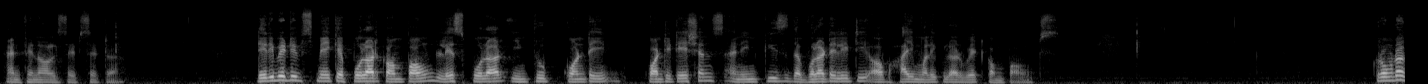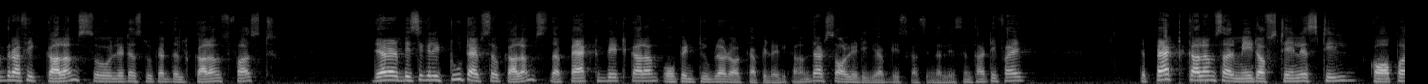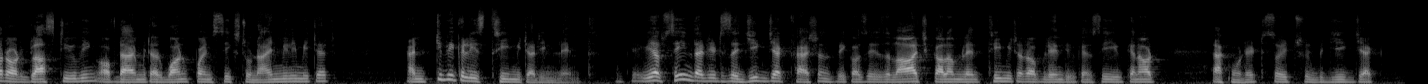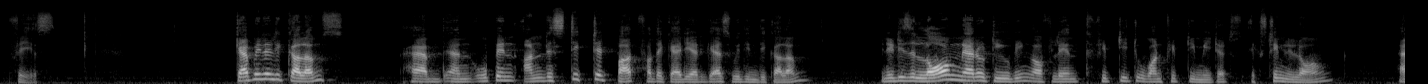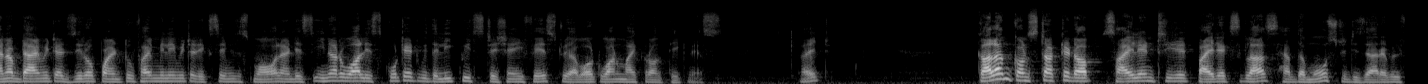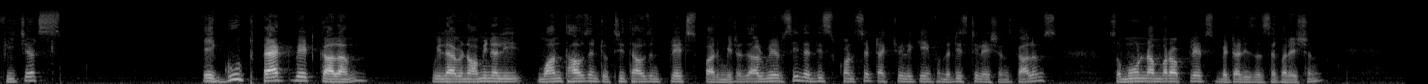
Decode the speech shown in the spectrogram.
and phenols etc. Derivatives make a polar compound less polar, improve quanti quantitations and increase the volatility of high molecular weight compounds. Chromatographic columns. So, let us look at the columns first. There are basically two types of columns the packed bed column, open tubular or capillary column that is already we have discussed in the lesson 35. The packed columns are made of stainless steel, copper or glass tubing of diameter 1.6 to 9 millimeter and typically is 3 meter in length. Okay. We have seen that it is a zigzag fashion because it is a large column length 3 meter of length you can see you cannot accommodate. So, it should be zigzag face. Capillary columns have an open unrestricted path for the carrier gas within the column and it is a long narrow tubing of length 50 to 150 meters extremely long and of diameter 0.25 millimeter extremely small and its inner wall is coated with the liquid stationary phase to about 1 micron thickness right. Column constructed of silane treated pyrex glass have the most desirable features. A good packed bed column will have a nominally 1000 to 3000 plates per meter. We have seen that this concept actually came from the distillation columns. So, more number of plates better is the separation.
